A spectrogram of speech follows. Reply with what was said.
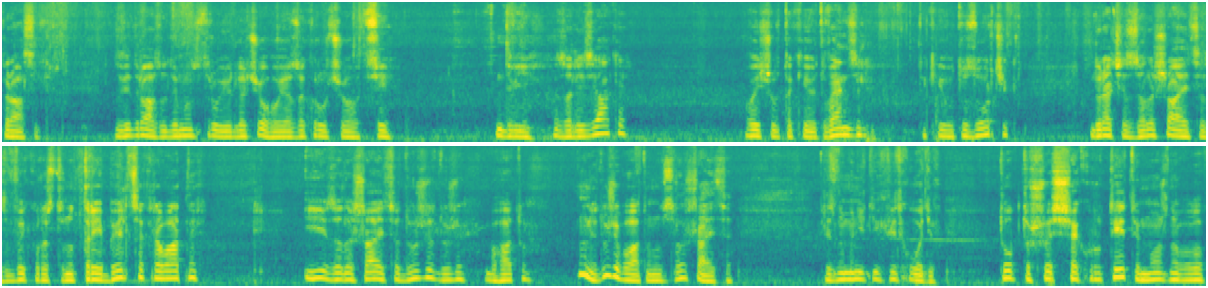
красити. Відразу демонструю, для чого я закручував ці дві залізяки. Вийшов такий от вензель, такий от узорчик. До речі, залишається використано три бильця кроватних. І залишається дуже-дуже багато. Ну не дуже багато, але залишається різноманітних відходів. Тобто щось ще крутити можна було б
